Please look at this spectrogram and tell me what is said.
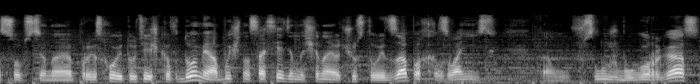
собственно, происходит утечка в доме, обычно соседи начинают чувствовать запах, звонить там, в службу Горгаз.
